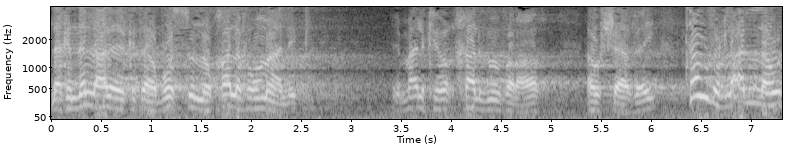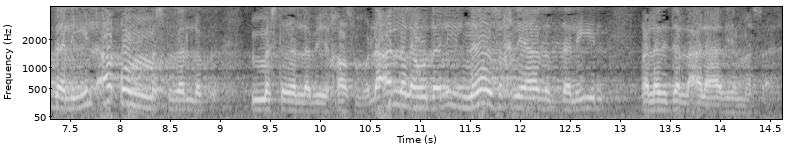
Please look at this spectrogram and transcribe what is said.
لكن دل عليه الكتاب والسنة وخالفه مالك. مالك خالف من فراغ أو الشافعي. تنظر لعل له دليل أقوى مما استدل مما استدل به خصمه لعل له دليل ناسخ لهذا الدليل الذي دل على هذه المسألة.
